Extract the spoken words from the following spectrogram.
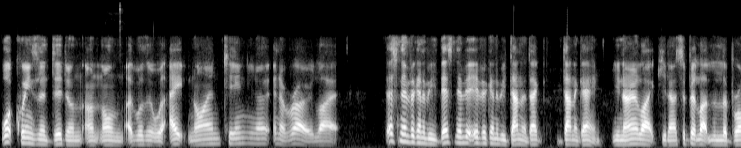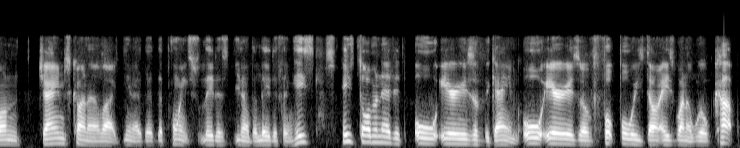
what Queensland did on on, on uh, was it eight, nine, ten, you know, in a row. Like that's never going to be that's never ever going to be done a, done again. You know, like you know, it's a bit like the LeBron James kind of like you know the, the points leaders, you know the leader thing. He's he's dominated all areas of the game, all areas of football. He's done. He's won a World Cup.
